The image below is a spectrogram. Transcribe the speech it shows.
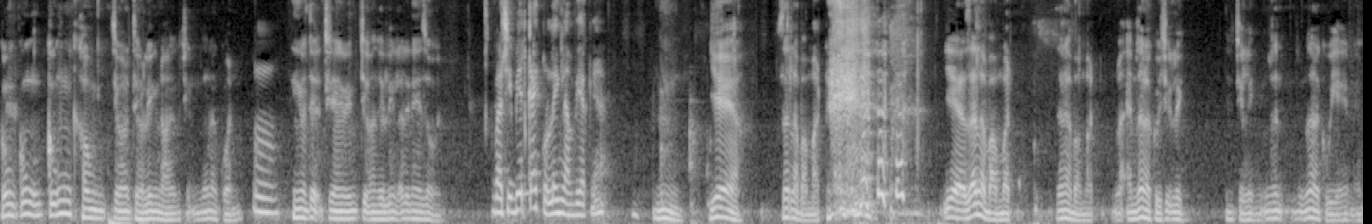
Cũng cũng cũng không. Chị Hoàng Thùy Linh nói chuyện rất là cuốn. Ừ. nhưng mà chị, chị Hoàng Thùy Linh đã lên đây rồi. Và chị biết cách của Linh làm việc nhé ừ. yeah. Rất là bảo mật. Yeah rất là bảo mật. Rất là bảo mật. Và em rất là quý chị Linh. Chị Linh cũng rất, cũng rất là quý em. Em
